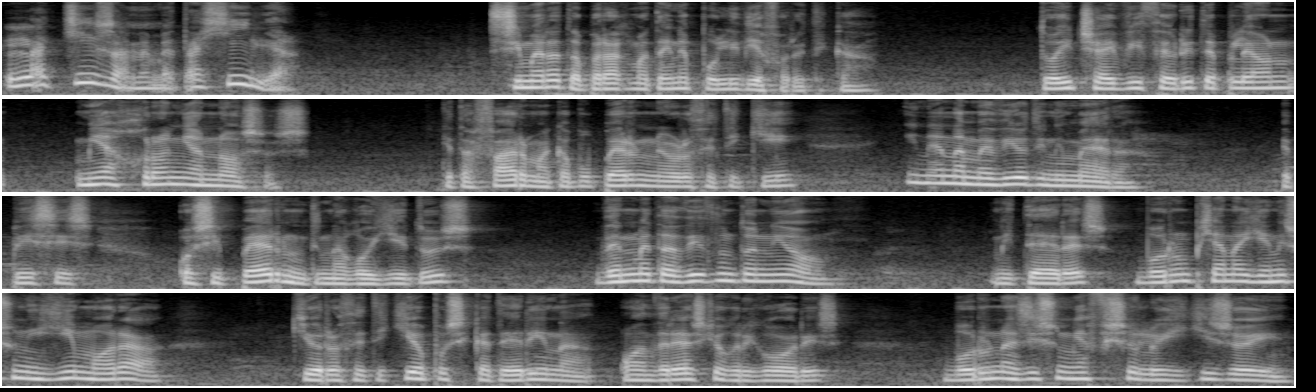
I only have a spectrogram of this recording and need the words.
λακίζανε με τα χίλια. Σήμερα τα πράγματα είναι πολύ διαφορετικά. Το HIV θεωρείται πλέον μία χρόνια νόσος και τα φάρμακα που παίρνουν οι οροθετικοί είναι ένα με δύο την ημέρα. Επίσης, όσοι παίρνουν την αγωγή τους δεν μεταδίδουν τον ιό. Μητέρες μπορούν πια να γεννήσουν υγιή μωρά και οι οροθετικοί όπως η Κατερίνα, ο Ανδρέας και ο Γρηγόρης μπορούν να ζήσουν μια φυσιολογική ζωή.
